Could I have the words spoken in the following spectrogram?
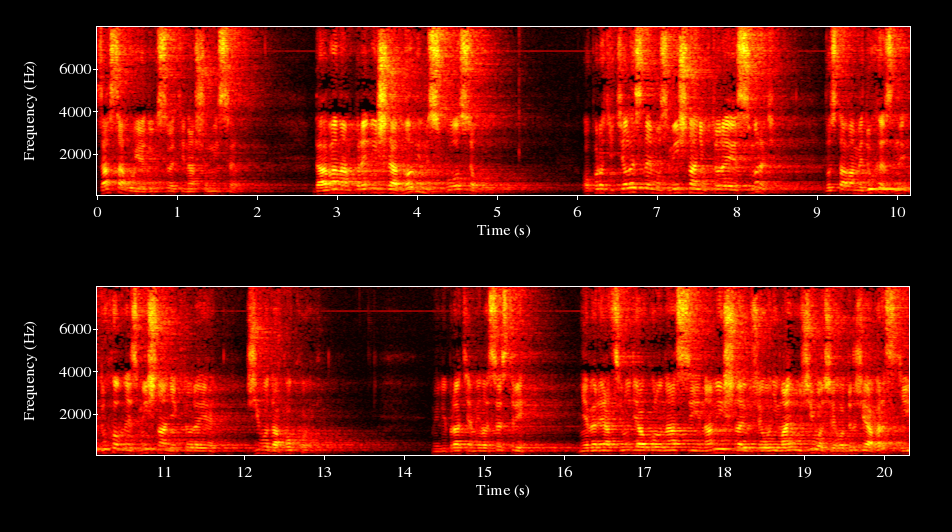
Zasahuje Duch Svetý našu mysel. Dáva nám premýšľať novým spôsobom. Oproti telesnému zmýšľaniu, ktoré je smrť, dostávame duchovné zmýšľanie, ktoré je život a pokoj. Milí bratia, milé sestry, neveriaci ľudia okolo nás si namýšľajú, že oni majú život, že ho držia v hrsti,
